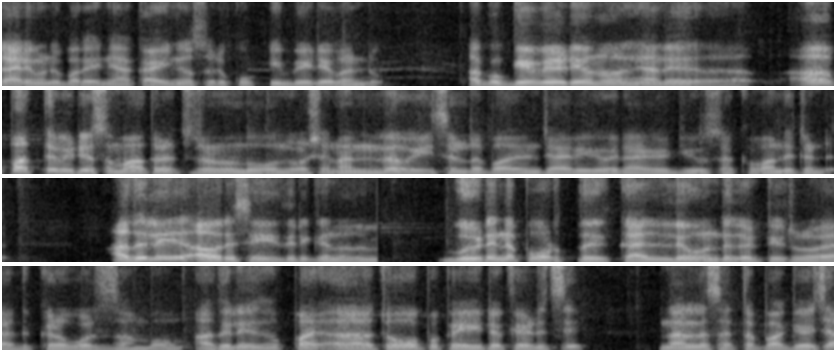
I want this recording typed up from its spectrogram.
കാര്യം കൂടി പറയും. ഞാൻ കഴിഞ്ഞ ദിവസം ഒരു കുക്കിംഗ് വീഡിയോ കണ്ടു. ആ കുക്കിംഗ് വീഡിയോ എന്ന് പറഞ്ഞാൽ ആ പത്ത് വീഡിയോസ് മാത്രം എടുത്തിട്ടുള്ളൂ തോന്നുന്നു. പക്ഷേ നല്ല റീച്ച് ഉണ്ട്. പതിനഞ്ചായിരം ഇരുപതിനായിരം വ്യൂസ് ഒക്കെ വന്നിട്ടുണ്ട്. അതിൽ അവർ ചെയ്തിരിക്കുന്നത് വീടിന്റെ പുറത്ത് കല്ലുകൊണ്ട് കെട്ടിയിട്ടുള്ള ഒരു അടുക്കള പോലത്തെ സംഭവം. അതിൽ ചുവപ്പ് പെയിന്റ് ഒക്കെ അടിച്ച് നല്ല സെറ്റപ്പ് ആക്കി വെച്ച്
